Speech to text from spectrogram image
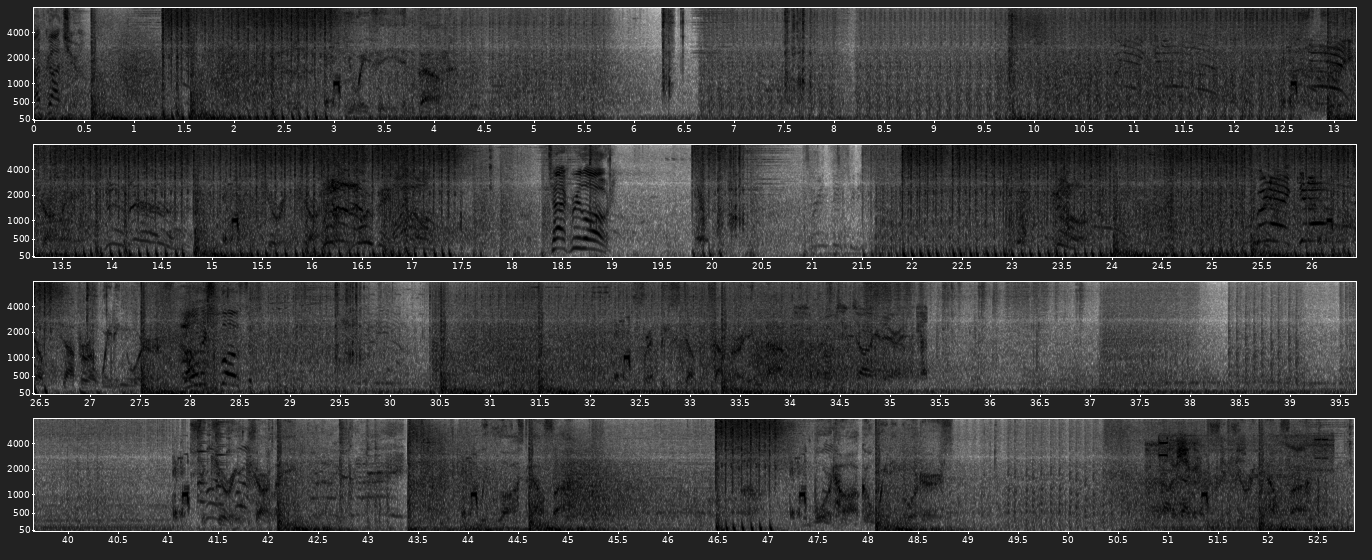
I've got you. UAV inbound. Attack reload. Grenade, get out! Stealth chopper awaiting orders. Lone explosive. Securing Charlie. We lost Alpha. Warthog awaiting orders. Securing Alpha.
